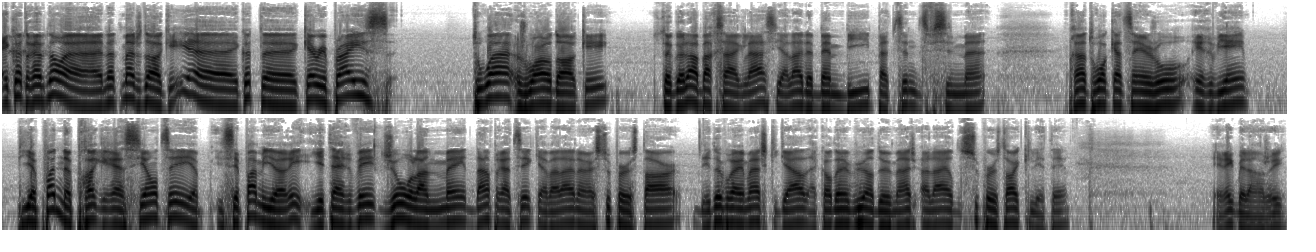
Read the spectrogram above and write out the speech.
écoute, revenons à notre match de hockey. écoute, Carey Price, toi, joueur de hockey, ce gars-là embarque sa glace, il a l'air de Bambi, patine difficilement prend 3, 4, 5 jours, il revient. Puis il n'y a pas de progression, tu sais, il ne s'est pas amélioré. Il est arrivé du jour au lendemain, dans pratique, il avait l'air d'un superstar. Des deux premiers matchs qu'il garde, accorde un but en deux matchs, a l'air du superstar qu'il était. Éric Bélanger,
